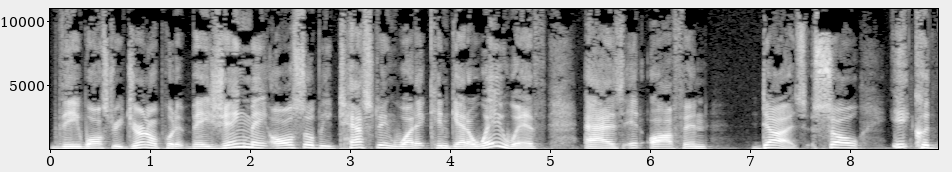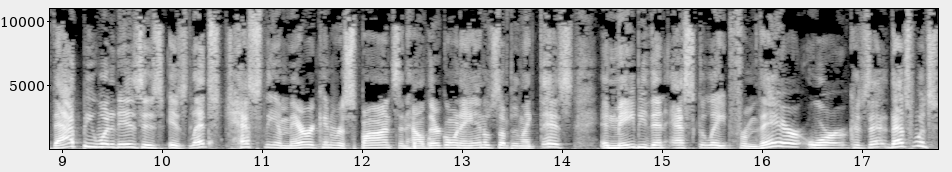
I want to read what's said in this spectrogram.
the Wall Street Journal put it, Beijing may also be testing what it can get away with, as it often does. So it, could that be what it is? Is is let's test the American response and how they're going to handle something like this, and maybe then escalate from there, or because that, that's what's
